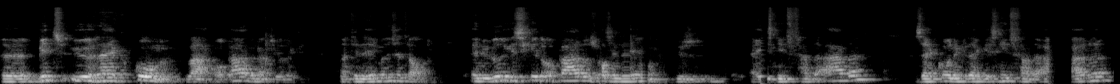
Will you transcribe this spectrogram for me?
Uh, bid uw rijk komen. Waar? Op aarde natuurlijk. Want in de hemel is het al. En u wil geschieden op aarde zoals in de hemel. Dus hij is niet van de aarde. Zijn koninkrijk is niet van de aarde.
